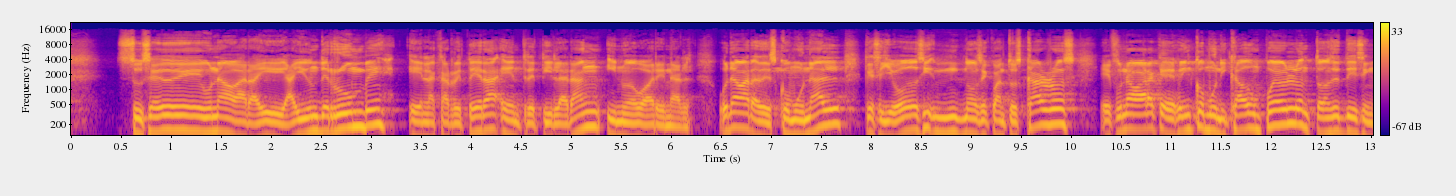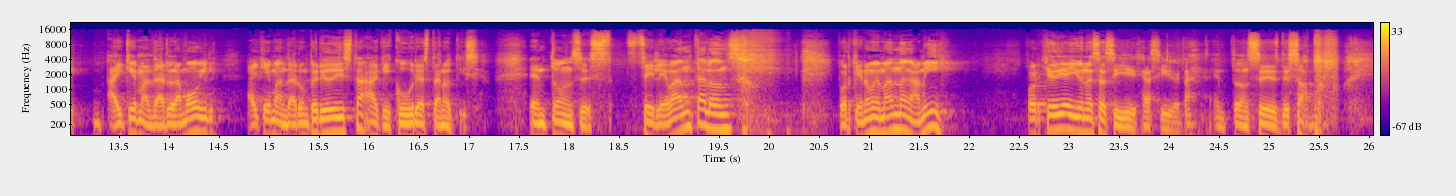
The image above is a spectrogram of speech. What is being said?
sucede una vara ahí. Hay un derrumbe en la carretera entre Tilarán y Nuevo Arenal. Una vara descomunal que se llevó dos- no sé cuántos carros. Eh, fue una vara que dejó incomunicado un pueblo. Entonces dicen, hay que mandar la móvil hay que mandar un periodista a que cubra esta noticia. Entonces, se levanta Alonso, ¿por qué no me mandan a mí? Porque de ahí uno es así, ¿verdad? Entonces, de sapo.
